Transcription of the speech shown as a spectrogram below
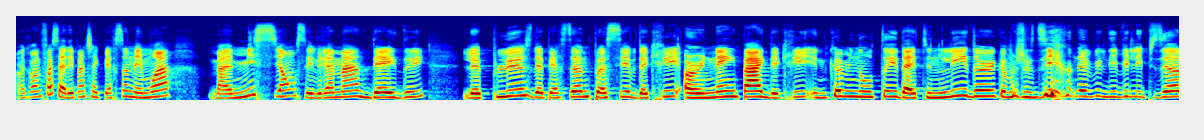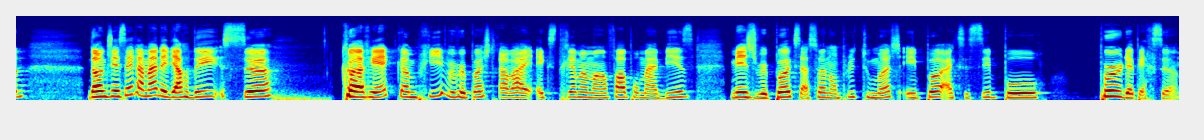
encore une fois, ça dépend de chaque personne, mais moi, ma mission, c'est vraiment d'aider le plus de personnes possible, de créer un impact, de créer une communauté, d'être une leader, comme je vous dis depuis le début de l'épisode. Donc, j'essaie vraiment de garder ça correct comme prix. Je veux pas, je travaille extrêmement fort pour ma bise, mais je veux pas que ça soit non plus too much et pas accessible pour peu de personnes.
